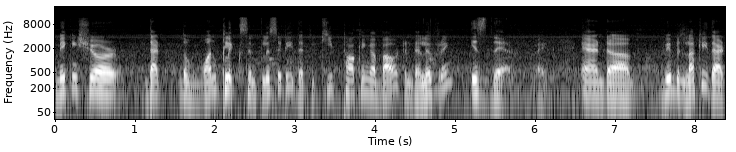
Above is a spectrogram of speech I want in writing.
making sure that the one-click simplicity that we keep talking about and delivering is there, right? And uh, we've been lucky that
